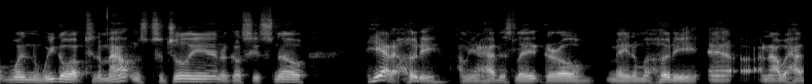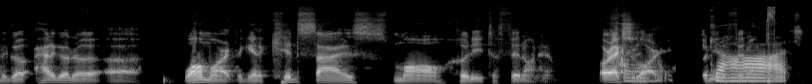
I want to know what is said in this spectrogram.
when we go up to the mountains to Julian or go see snow, he had a hoodie. I mean, I had this late girl made him a hoodie, and and I had to go. I had to go to uh, Walmart to get a kid size small hoodie to fit on him, or extra Oh large hoodie to fit on. him. gosh.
